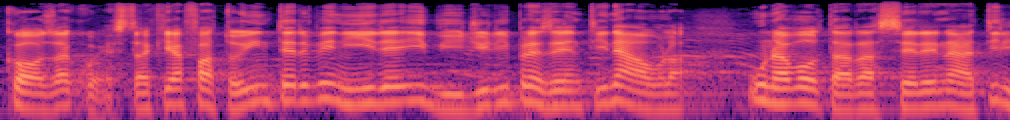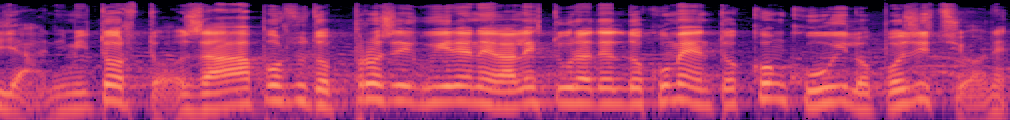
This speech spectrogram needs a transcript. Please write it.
cosa questa che ha fatto intervenire i vigili presenti in aula. Una volta rasserenati gli animi, Tortosa ha potuto proseguire nella lettura del documento con cui l'opposizione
